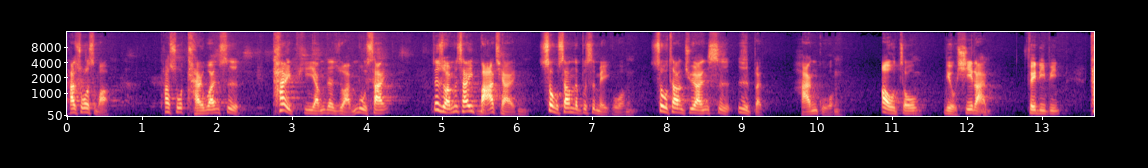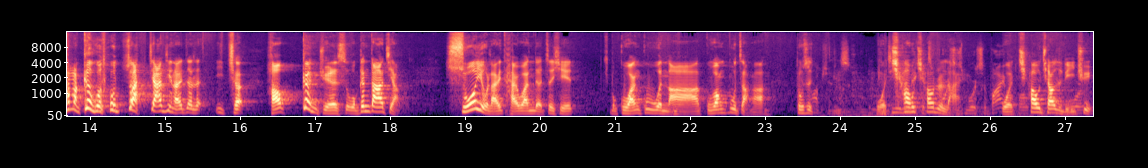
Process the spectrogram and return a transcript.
他说什么？他说台湾是太平洋的软木塞，这软木塞一拔起来，受伤的不是美国，受伤居然是日本、韩国、澳洲、纽西兰、菲律宾，他把各国都抓加进来的了一车。好，更绝的是，我跟大家讲，所有来台湾的这些什么国安顾问啊、国防部长啊，都是。我悄悄的来，我悄悄的离去。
